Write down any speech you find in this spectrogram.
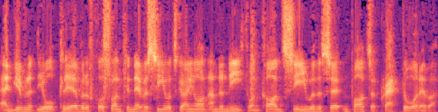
and given it the all clear. But of course, one can never see what's going on underneath. One can't see whether certain parts are cracked or whatever.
